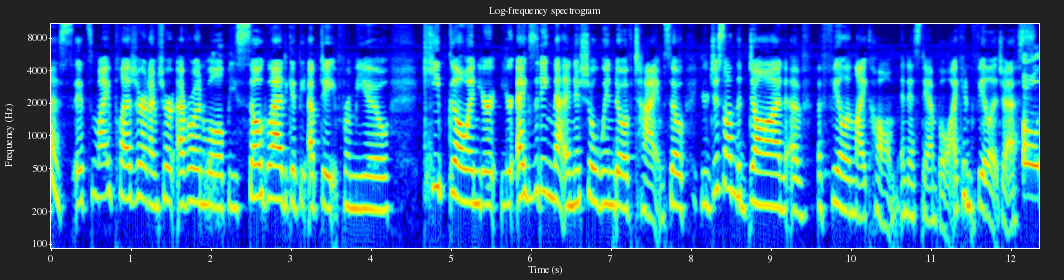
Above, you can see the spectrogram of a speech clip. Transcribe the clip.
Yes, it's my pleasure and I'm sure everyone will be so glad to get the update from you. Keep going. You're you're exiting that initial window of time. So you're just on the dawn of, of feeling like home in Istanbul. I can feel it, Jess. Oh,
